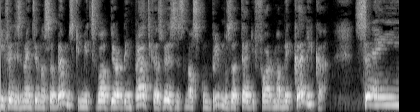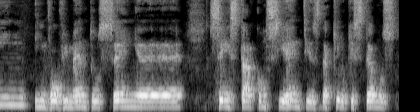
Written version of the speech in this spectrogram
Infelizmente, nós sabemos que mitzvot de ordem prática, às vezes nós cumprimos até de forma mecânica, sem envolvimento, sem, eh, sem estar conscientes daquilo que estamos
